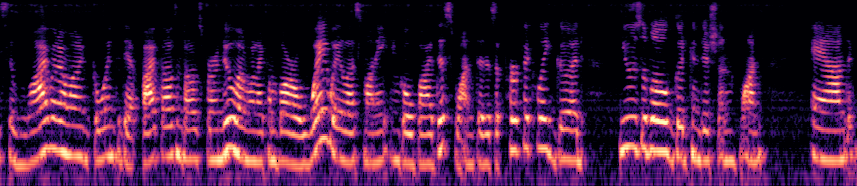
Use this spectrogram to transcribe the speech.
he said, Why would I want to go into debt $5,000 for a new one when I can borrow way, way less money and go buy this one that is a perfectly good, usable, good condition one? And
